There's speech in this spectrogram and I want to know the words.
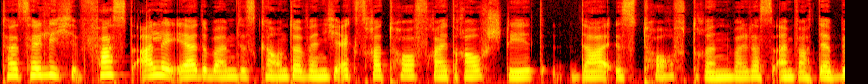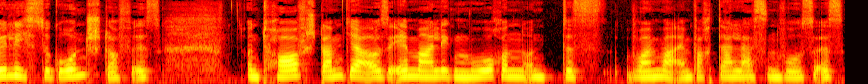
tatsächlich fast alle Erde beim Discounter, wenn nicht extra torffrei draufsteht, da ist Torf drin, weil das einfach der billigste Grundstoff ist. Und Torf stammt ja aus ehemaligen Mooren und das wollen wir einfach da lassen, wo es ist.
